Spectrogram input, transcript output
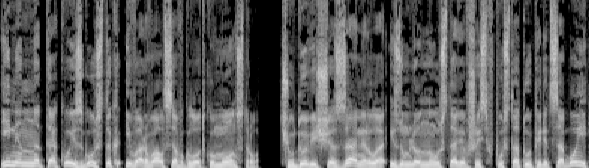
Именно такой сгусток и ворвался в глотку монстру. Чудовище замерло, изумленно уставившись в пустоту перед собой,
